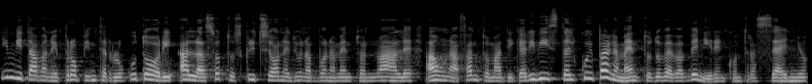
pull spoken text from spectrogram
invitavano invitavano i propri interlocutori alla sottoscrizione di un abbonamento annuale a una fantomatica rivista il cui pagamento doveva avvenire in contrassegno,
